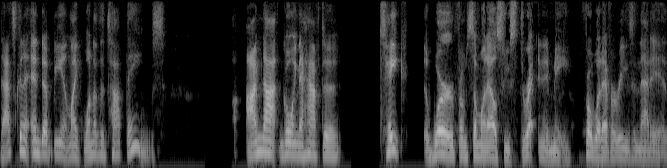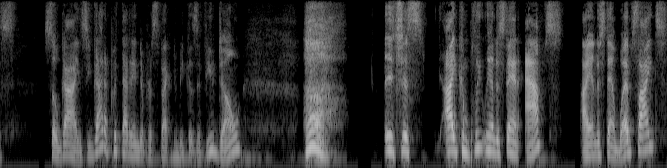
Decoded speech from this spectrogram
that's going to end up being like one of the top things. I'm not going to have to take the word from someone else who's threatening me for whatever reason that is. So, guys, you got to put that into perspective because if you don't, it's just, I completely understand apps, I understand websites,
